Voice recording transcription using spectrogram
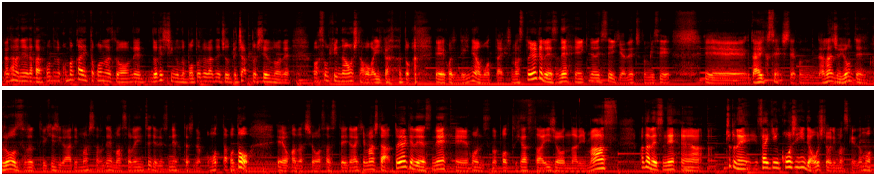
ただね、だから本当に細かいところなんですけどね、ドレッシングのボトルがね、ちょっとべちゃっとしてるのはね、まあ早急に直した方がいいかなと、えー、個人的には思ったりします。というわけでですね、えー、いきなりステーキはね、ちょっと店、えー、大苦戦して、この74点クローズするっていう記事がありましたので、まあそれについてですね、私の思ったことを、えー、お話をさせていただきました。というわけでですね、えー、本日のポッドキャストは以上になります。またですね、えー、ちょっとね、最近更新頻度は落ちておりますけれども、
